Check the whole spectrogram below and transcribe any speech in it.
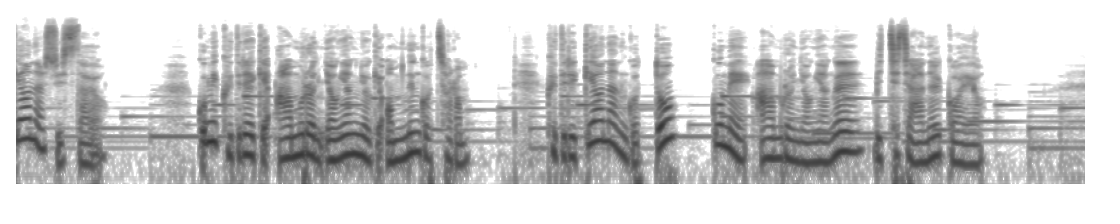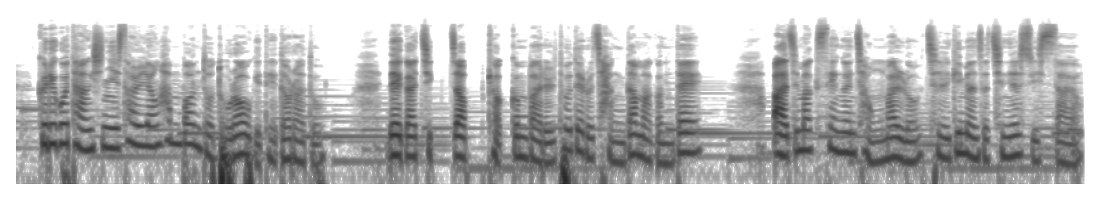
깨어날 수 있어요. 꿈이 그들에게 아무런 영향력이 없는 것처럼 그들이 깨어나는 것도 꿈에 아무런 영향을 미치지 않을 거예요. 그리고 당신이 설령 한 번 더 돌아오게 되더라도 내가 직접 겪은 바를 토대로 장담하건대 마지막 생은 정말로 즐기면서 지낼 수 있어요.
